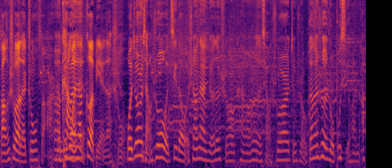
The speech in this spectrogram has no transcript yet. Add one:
王朔的忠粉儿，看过他个别的书。我就是想说，我记得我上大学的时候看王朔的小说，就是我刚才说的是我不喜欢的啊。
